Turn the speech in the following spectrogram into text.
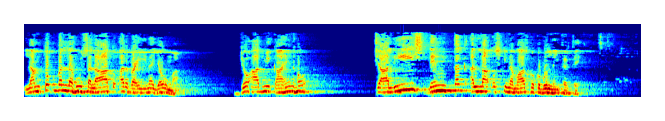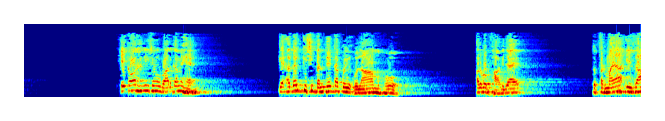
لم تقبل لہو سلاد اربعین یوما جو آدمی کاہن ہو، چالیس دن تک اللہ اس کی نماز کو قبول نہیں کرتے۔ ایک اور حدیث مبارکہ میں ہے کہ اگر کسی بندے کا کوئی غلام ہو اور وہ بھاگ جائے تو فرمایا ایزا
